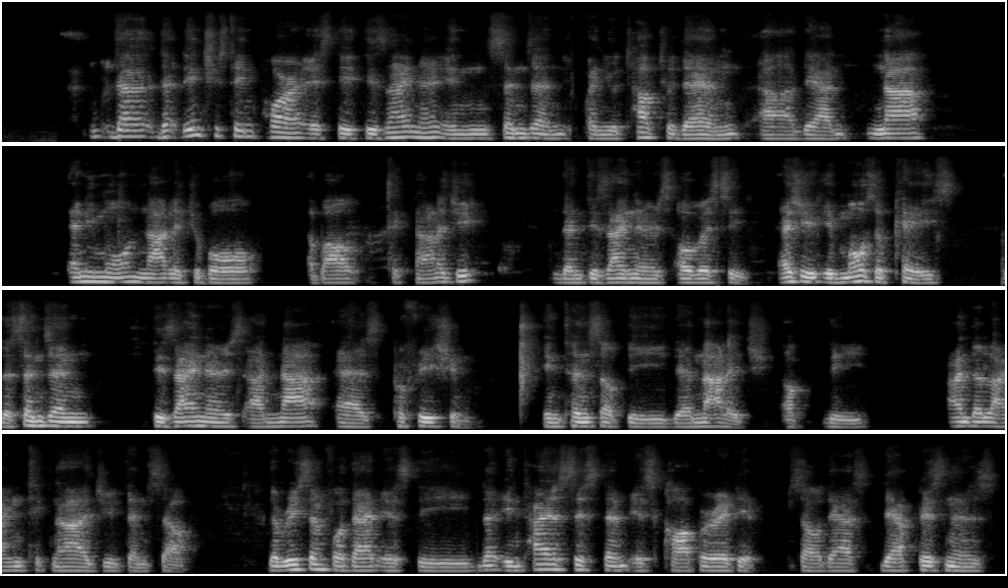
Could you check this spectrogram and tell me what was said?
the, the interesting part is the designer in Shenzhen, when you talk to them, uh, they are not any more knowledgeable about technology than designers overseas. Actually, in most of cases, the Shenzhen designers are not as proficient in terms of the, their knowledge of the underlying technology themselves. The reason for that is the, the entire system is cooperative. So there's their business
